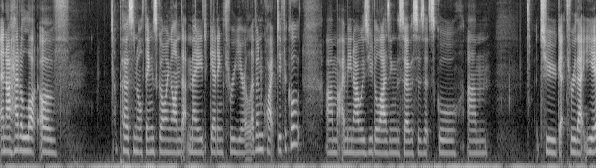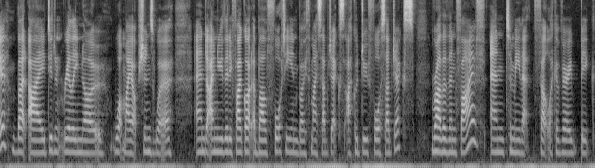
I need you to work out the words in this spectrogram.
and I had a lot of personal things going on that made getting through year 11 quite difficult. Um, I mean, I was utilizing the services at school um, to get through that year, but I didn't really know what my options were. And I knew that if I got above 40 in both my subjects, I could do four subjects rather than five. And to me, that felt like a very big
